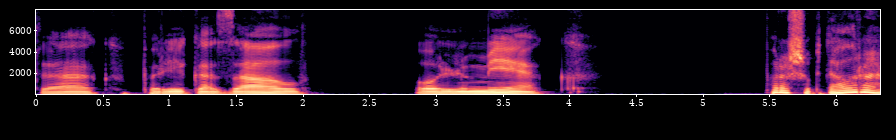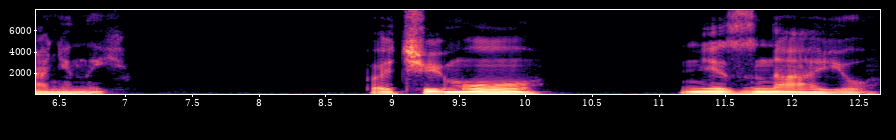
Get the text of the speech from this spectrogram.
«Так приказал Ольмек», — прошептал раненый. «Почему? Не знаю».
